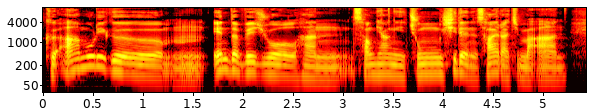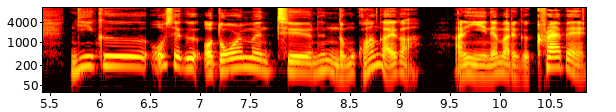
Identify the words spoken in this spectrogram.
그 아무리 그 음, 인디비주얼한 성향이 중시되는 사회라지만 니 그 옷의 그 어도먼트는 너무 과한 거 아이가? 아니 내 말은 그 크랩에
